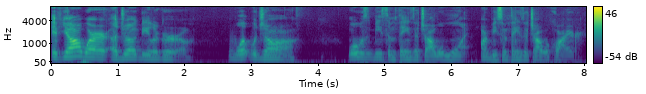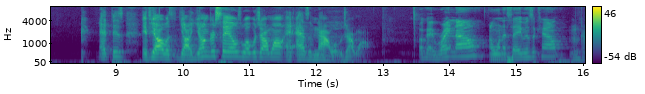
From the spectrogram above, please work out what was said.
if y'all were a drug dealer girl? What would y'all? What would be some things that y'all would want, or be some things that y'all require? At this, if y'all was y'all younger selves, what would y'all want? And as of now, what would y'all want? Okay, right now I want a savings account. Okay.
